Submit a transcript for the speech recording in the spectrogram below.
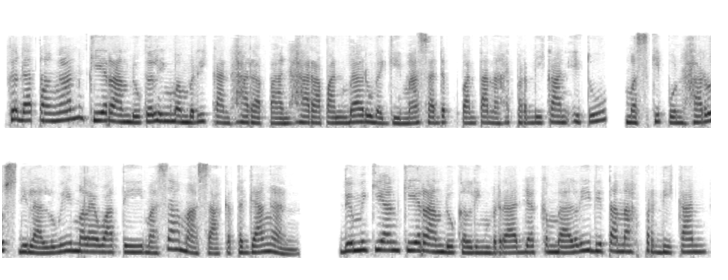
Kedatangan Kirandu Keling memberikan harapan-harapan baru bagi masa depan tanah perdikan itu, meskipun harus dilalui melewati masa-masa ketegangan. Demikian Kirandu Keling berada kembali di tanah perdikan,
